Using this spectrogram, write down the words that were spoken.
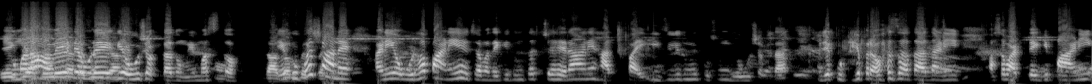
एक तुम्हाला घ्या, दोन हवे घ्या, तेवढे घ्या. घेऊ शकता तुम्ही. मस्त. हो, खूपच छान आहे. आणि एवढं पाणी आहे ह्याच्यामध्ये की तुमचा चेहरा आणि हात पाय इझिली तुम्ही पुसून घेऊ शकता. म्हणजे कुठे प्रवासात आहात आणि असं वाटतंय की पाणी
